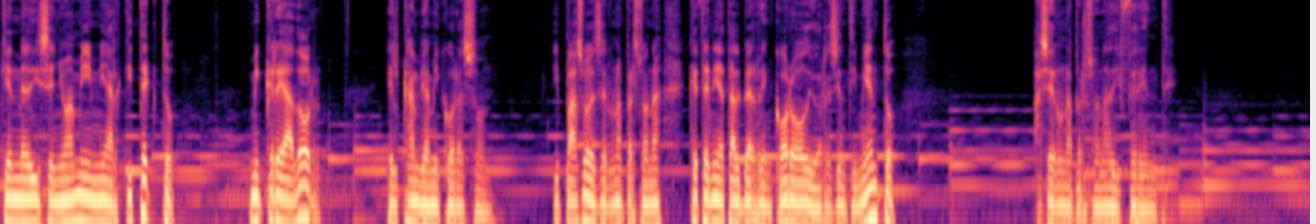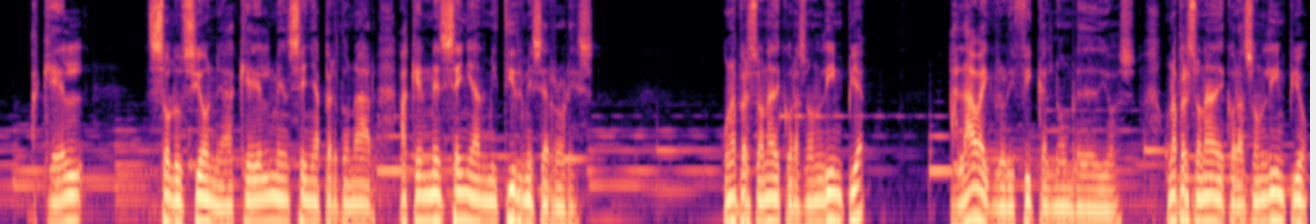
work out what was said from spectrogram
quien me diseñó a mí, mi arquitecto, mi creador, Él cambia mi corazón. Y paso de ser una persona que tenía tal vez rencor, odio, resentimiento, a ser una persona diferente. A que Él solucione, a que Él me enseñe a perdonar, a que Él me enseñe a admitir mis errores. Una persona de corazón limpia alaba y glorifica el nombre de Dios. Una persona de corazón limpio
